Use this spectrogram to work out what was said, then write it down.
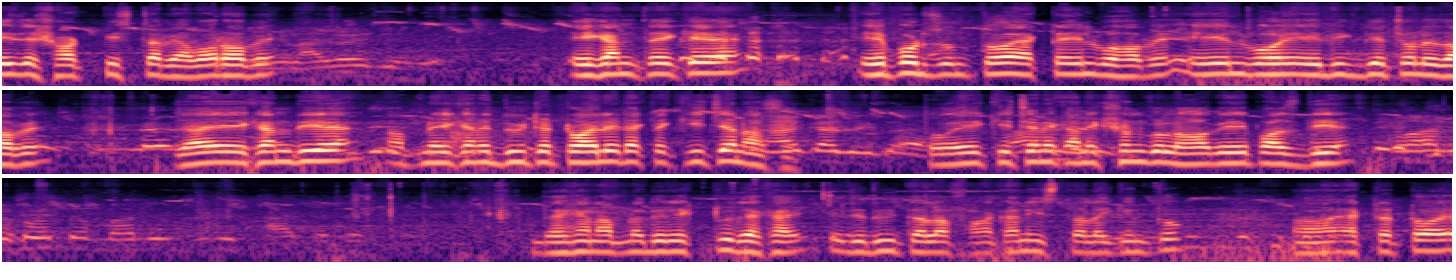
এই যে শর্ট পিসটা ব্যবহার হবে, এখান থেকে এ পর্যন্ত একটা এলবো হবে। এই এলবো এই দিক দিয়ে চলে যাবে। যাই, এখান দিয়ে আপনি এখানে দুইটা টয়লেট একটা কিচেন আছে। তো এই কিচেনে কানেকশনগুলো হবে এই পাশ দিয়ে। দেখেন আপনাদের একটু দেখায় এই যে দুই তলা ফাঁকা নিচতলায় কিন্তু একটা টয়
